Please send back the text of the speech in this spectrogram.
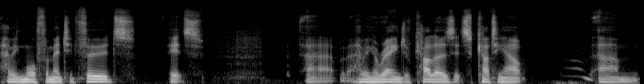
having more fermented foods. It's uh, having a range of colors. It's cutting out um,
